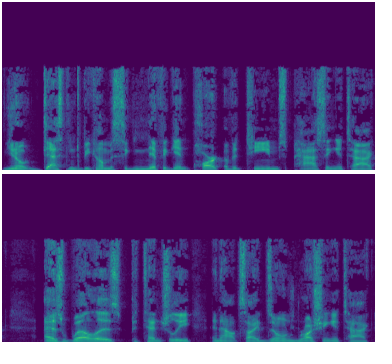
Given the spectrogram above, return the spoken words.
you know, destined to become a significant part of a team's passing attack as well as potentially an outside zone rushing attack.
